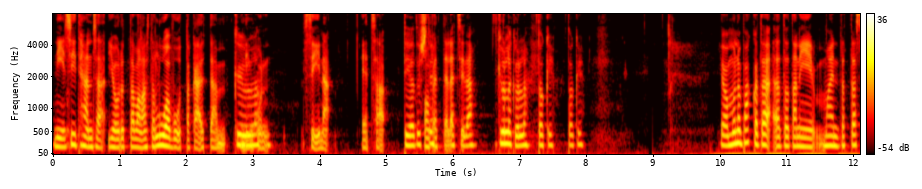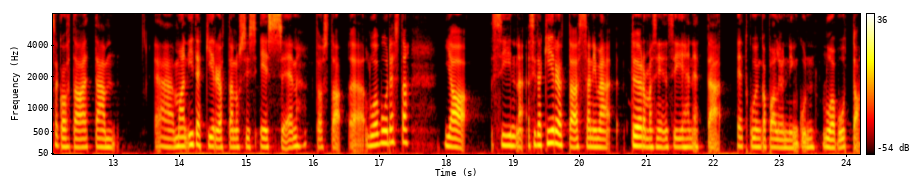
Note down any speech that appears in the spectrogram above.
niin sittenhän sä joudut tavallaan sitä luovuutta käyttämään Kyllä. Niin kun siinä, että sä Tietysti. opettelet sitä. Kyllä, kyllä. Toki, toki. Joo, mun on pakko tä, ä, tota, niin, mainita tässä kohtaa, että ää, mä oon itse kirjoittanut siis esseen tuosta luovuudesta, ja siinä, sitä kirjoittaessani mä törmäsin siihen, että et kuinka paljon niin kun, luovuutta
